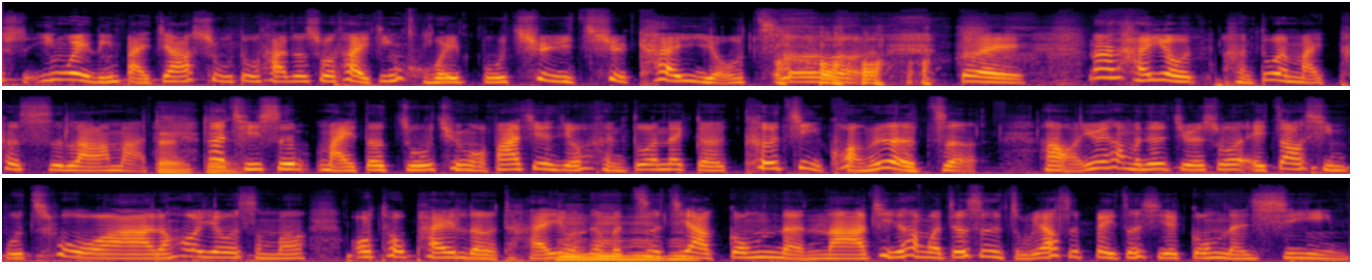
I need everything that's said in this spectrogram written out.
是因为零百加速度，他就说他已经回不去去开油车了。哦、对，那还有很多人买特斯拉嘛？对，对，那其实买的族群，我发现有很多那个科技狂热者，好，因为他们就觉得说，哎、欸，造型不错啊，然后又有什么 Autopilot，还有那么自驾功能啊，嗯嗯嗯嗯，其实他们就是主要是被这些功能吸引。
